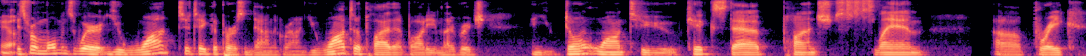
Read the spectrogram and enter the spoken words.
Yeah. it's for moments where you want to take the person down the ground. You want to apply that body leverage and you don't want to kick stab punch slam uh, break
